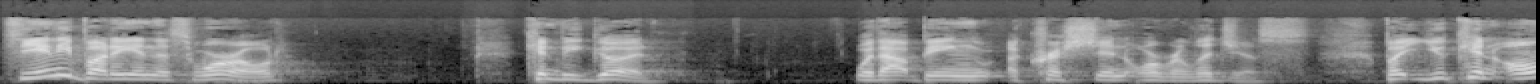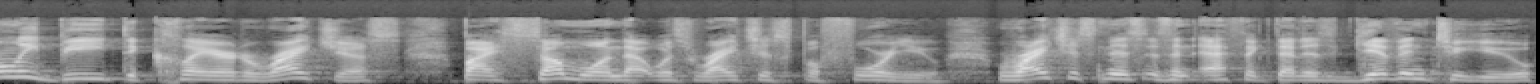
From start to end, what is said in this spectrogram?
See, anybody in this world can be good without being a Christian or religious. But you can only be declared righteous by someone that was righteous before you. Righteousness is an ethic that is given to you,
